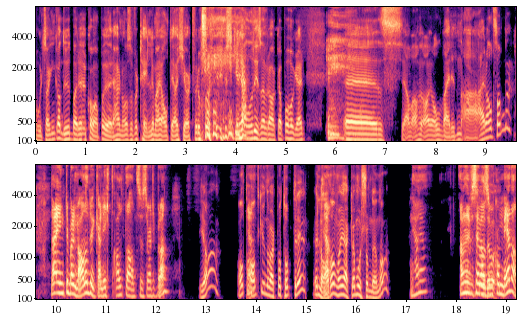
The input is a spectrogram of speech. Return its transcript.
Holsagen, kan du bare komme opp på øret her nå og så fortelle meg alt jeg har kjørt, for hun husker alle disse vraka på hoggeren. Eh, ja, hva i all verden er alt sammen, da? Det er egentlig bare Lada du ikke har likt. Alt annet syns du har vært bra. Ja, alt Ja. annet kunne vært på topp tre. Ladaen var jækla morsom, den òg. Ja, ja. ja men Vi får se hva som var- kom med, da.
